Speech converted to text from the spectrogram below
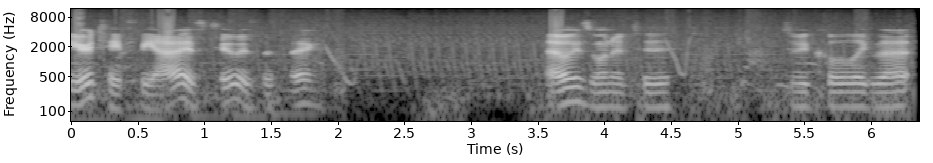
irritates the eyes, too, is the thing. I always wanted to to be cool like that.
